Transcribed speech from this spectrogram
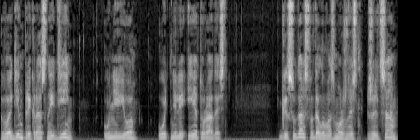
В один прекрасный день у нее отняли и эту радость. Государство дало возможность жильцам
